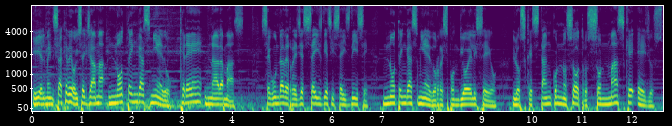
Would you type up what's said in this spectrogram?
Y el mensaje de hoy se llama No tengas miedo, cree nada más. Segunda de Reyes 6:16 dice, No tengas miedo, respondió Eliseo, los que están con nosotros son más que ellos.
